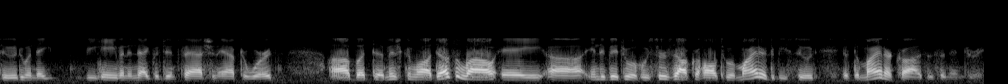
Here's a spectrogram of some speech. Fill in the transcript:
sued when they behave in a negligent fashion afterwards. Uh, but uh, Michigan law does allow a uh, individual who serves alcohol to a minor to be sued if the minor causes an injury.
